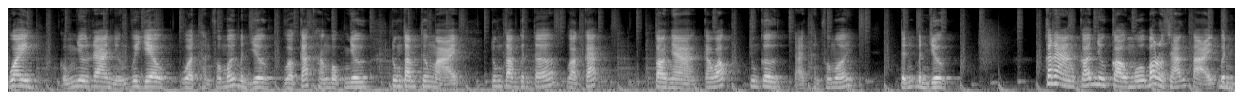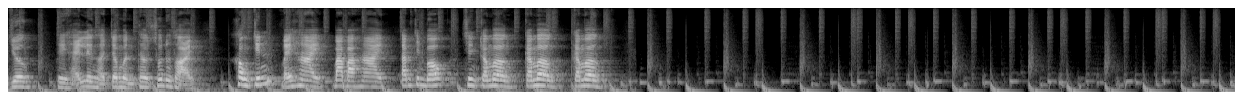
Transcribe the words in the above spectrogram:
quay cũng như ra những video về thành phố mới Bình Dương và các hạng mục như trung tâm thương mại, trung tâm kinh tế và các tòa nhà cao ốc, chung cư tại thành phố mới, tỉnh Bình Dương. Khách hàng có nhu cầu mua bất động sản tại Bình Dương thì hãy liên hệ cho mình theo số điện thoại 0972 332 894. Xin cảm ơn, cảm ơn, cảm ơn.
